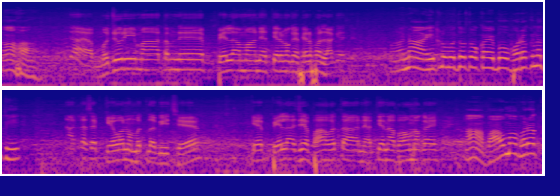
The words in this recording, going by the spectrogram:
હા હા. મજૂરીમાં તમને પહેલામાં અને અત્યારમાં કંઈ ફેરફાર લાગે છે? ના એટલો બધો તો કાંઈ બહુ ફરક નથી. એટલે સાહેબ કહેવાનો મતલબ એ છે કે પહેલાં જે ભાવ હતા અને અત્યારના ભાવમાં કાંઈ? હા ભાવમાં ફરક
